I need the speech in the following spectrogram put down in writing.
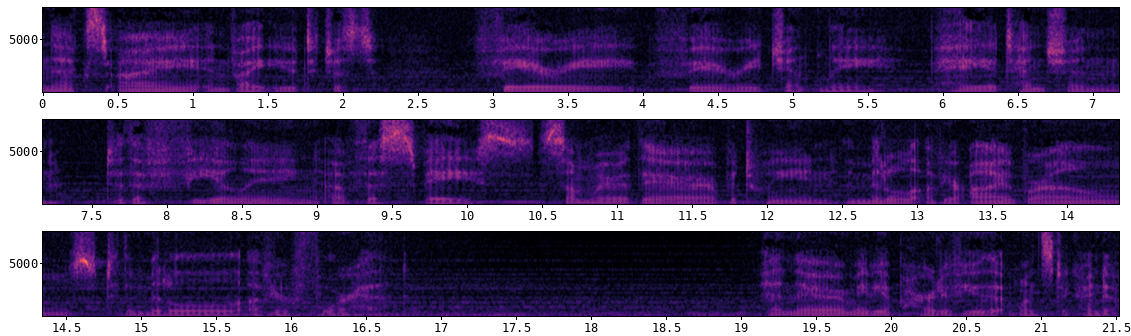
Next, I invite you to just very, very gently pay attention to the feeling of the space somewhere there between the middle of your eyebrows to the middle of your forehead. And there may be a part of you that wants to kind of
